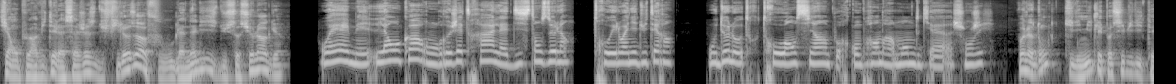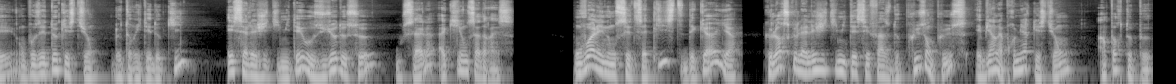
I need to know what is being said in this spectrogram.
Tiens, on peut inviter la sagesse du philosophe ou l'analyse du sociologue. Ouais, mais là encore, on rejettera la distance de l'un, trop éloigné du terrain, ou de l'autre, trop ancien pour comprendre un monde qui a changé. Voilà donc qui limite les possibilités. On posait deux questions. L'autorité de qui et sa légitimité aux yeux de ceux ou celles à qui on s'adresse. On voit à l'énoncé de cette liste d'écueils que lorsque la légitimité s'efface de plus en plus, eh bien la première question importe peu.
